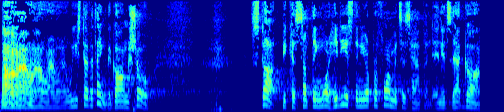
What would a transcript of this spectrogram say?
We used to have a thing, the gong show. Stop, because something more hideous than your performance has happened, and it's that gong.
